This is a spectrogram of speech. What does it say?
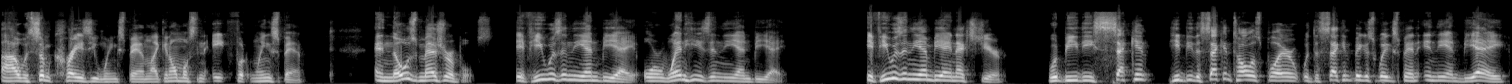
uh, with some crazy wingspan, like an almost an eight foot wingspan. And those measurables, if he was in the NBA or when he's in the NBA, if he was in the NBA next year, would be the second, he'd be the second tallest player with the second biggest wingspan in the NBA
